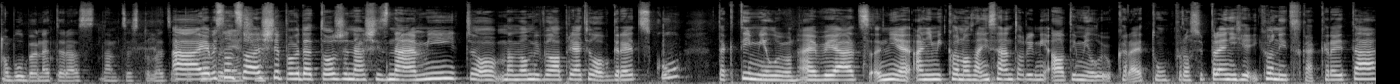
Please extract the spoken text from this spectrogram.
obľúbené teraz tam cestovať. A ja by som chcela ešte povedať to, že naši známi, to mám veľmi veľa priateľov v Grécku, tak tí milujú najviac, nie ani Mykonos, ani Santorini, ale tí milujú Kretu. Proste pre nich je ikonická Kreta.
